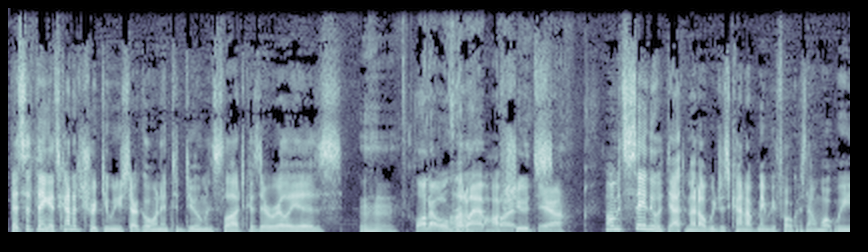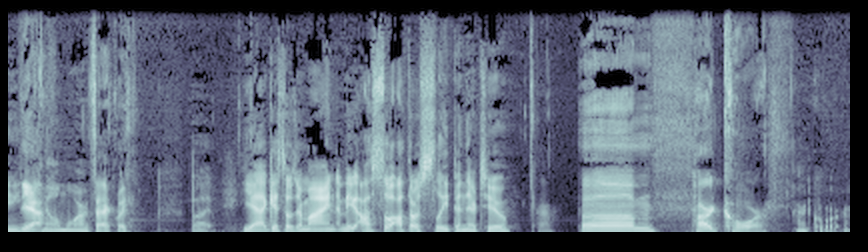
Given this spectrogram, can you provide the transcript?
that's the thing. It's kind of tricky when you start going into Doom and Sludge because there really is. A lot of overlap, but- offshoots. yeah, Well, it's the same thing with death metal. We just kind of maybe focus on what we yeah, know more. exactly. But yeah, I guess those are mine. Maybe also I'll throw sleep in there too. Okay. Um, hardcore. Hardcore.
